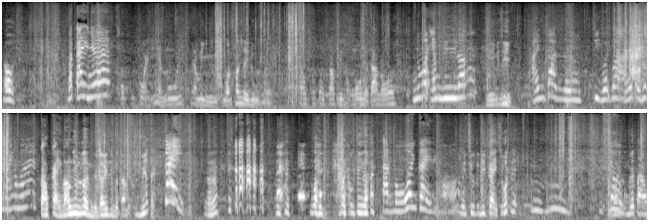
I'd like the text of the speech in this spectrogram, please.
Rồi tay nhé sao cứ quẩy cái nhà ngô đấy? Nhà mình bón phân đầy đủ mà. Sao sao, sao, sao thấy ruộng ngô nhà ta nó nhưng mà em nghi lắm. Như cái gì? Anh cần ờ, chỉ vậy bà ấy phải dụng anh không ấy. Tao cày bao nhiêu lần ở đây rồi mà tao lại không biết này. Cày! Hả? mày mày không tin ai? Tàn bố anh cày thì có. Ngày xưa tôi đi cày suốt đấy. Ừ, ừ. mày không biết tao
